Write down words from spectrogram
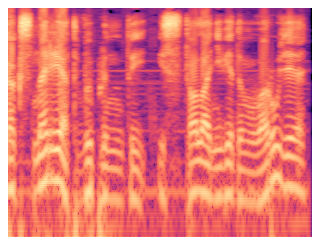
Как снаряд, выплюнутый из ствола неведомого орудия,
